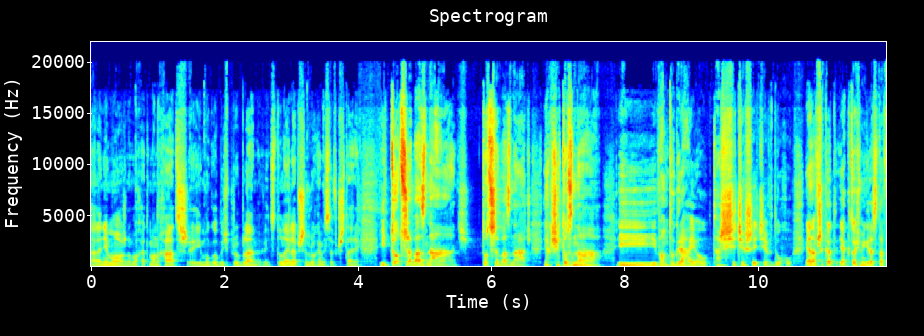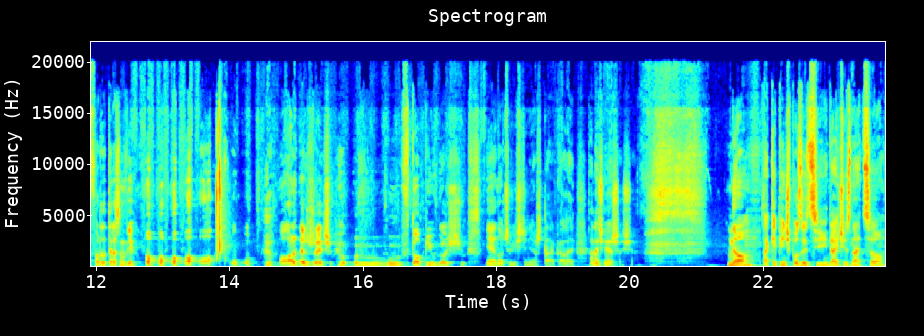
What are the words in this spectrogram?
ale nie można, bo hetman H3 i mogą być problemy, więc tu najlepszym ruchem jest F4. I to trzeba znać! To trzeba znać. Jak się to zna i wam to grają, to aż się cieszycie w duchu. Ja na przykład, jak ktoś mi gra Stafforda, teraz mówię ho, ale żeś wtopił gościu. Nie, no oczywiście nie aż tak, ale, ale cieszę się. No, takie pięć pozycji. Dajcie znać, co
